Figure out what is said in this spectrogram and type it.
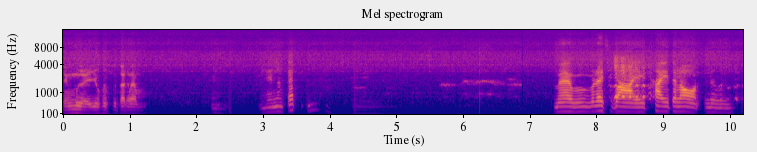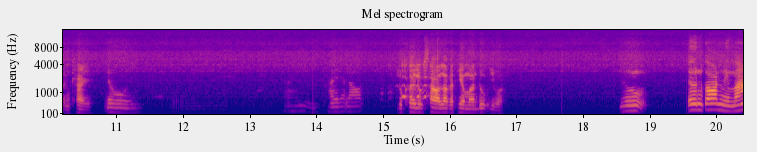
ยังเมื่อยอยู่เพิ่นผู้ตักนำเล่นนังกัดแม่ไม่ได้สบายไข้ตลอดเลยเป็นไข้ดูไข้ต ลอดลูกเคยลูกสาวเราก็เที่ยวมาดุอยู่บ่ดูตื่นก้อนนี่มา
